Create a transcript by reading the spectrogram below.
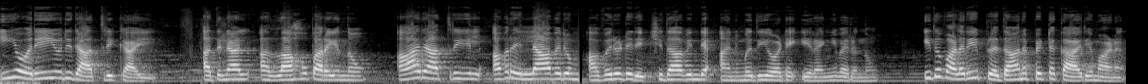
ഈ ഒരേയൊരു രാത്രിക്കായി. അതിനാൽ അള്ളാഹു പറയുന്നു ആ രാത്രിയിൽ അവർ എല്ലാവരും അവരുടെ രക്ഷിതാവിന്റെ അനുമതിയോടെ ഇറങ്ങി വരുന്നു. ഇത് വളരെ പ്രധാനപ്പെട്ട കാര്യമാണ്.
